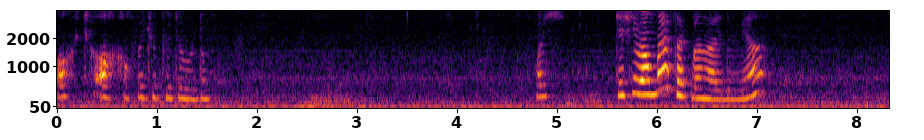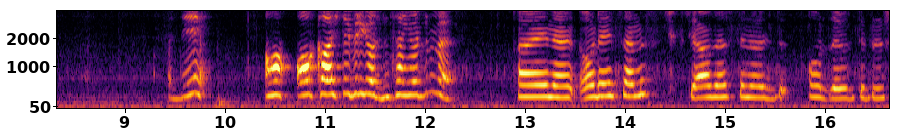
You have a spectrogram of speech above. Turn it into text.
Ah ah kafa çok kötü vurdum. Ay. Keşke ben buraya saklanaydım ya. Hadi. Aha, aha karşıda biri gördüm. Sen gördün mü? Aynen oraya sen nasıl çıkacaksın adam seni öldü orada öldürür.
